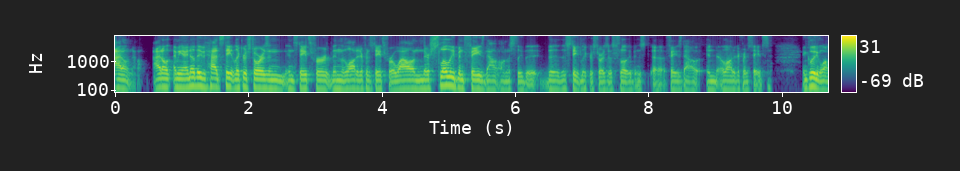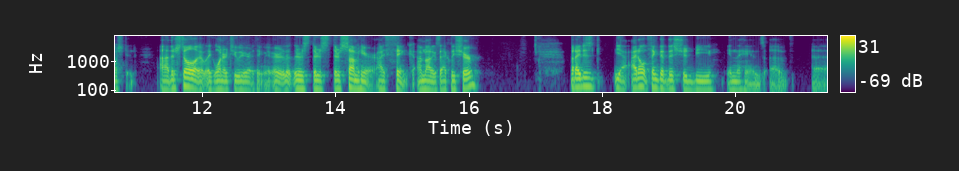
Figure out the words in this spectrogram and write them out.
I don't know. I don't. I mean, I know they've had state liquor stores in, in states for in a lot of different states for a while, and they're slowly been phased out. Honestly, the the, the state liquor stores have slowly been uh, phased out in a lot of different states, including Washington. Uh, there's still like one or two here, I think. Or there's there's there's some here, I think. I'm not exactly sure, but I just yeah, I don't think that this should be in the hands of uh,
